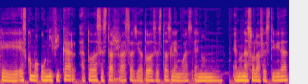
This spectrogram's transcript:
que es como unificar a todas estas razas y a todas estas lenguas en, un, en una sola festividad.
